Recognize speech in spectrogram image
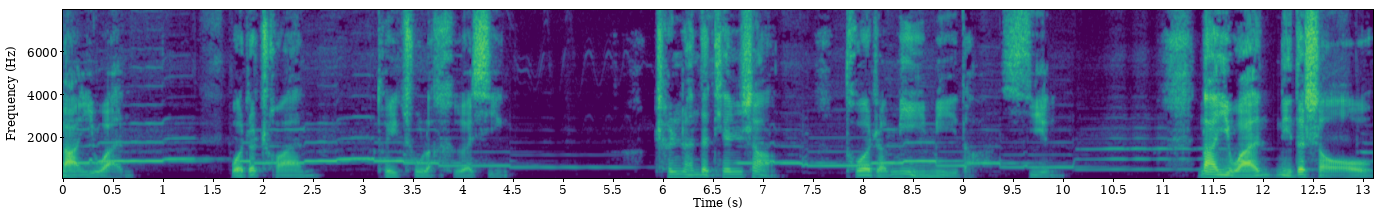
那一晚，我的船推出了河行，沉蓝的天上拖着密密的星。那一晚，你的手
